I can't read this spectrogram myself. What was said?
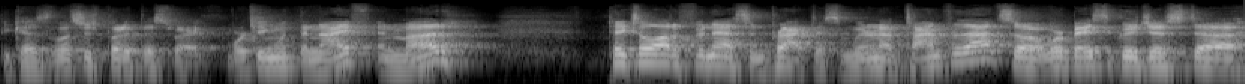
Because let's just put it this way, working with the knife and mud takes a lot of finesse and practice and we don't have time for that. So we're basically just uh,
